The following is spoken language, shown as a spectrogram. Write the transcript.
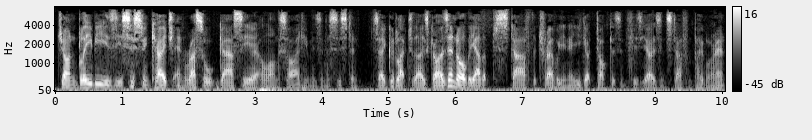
John Bleby is the assistant coach, and Russell Garcia alongside him is an assistant. So good luck to those guys and all the other staff that travel. You know, you got doctors and physios and stuff and people around.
